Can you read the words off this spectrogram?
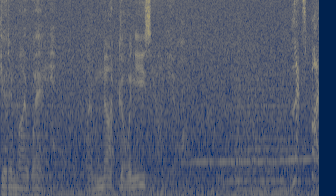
get in my way, I'm not going easy on you. Let's fight!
